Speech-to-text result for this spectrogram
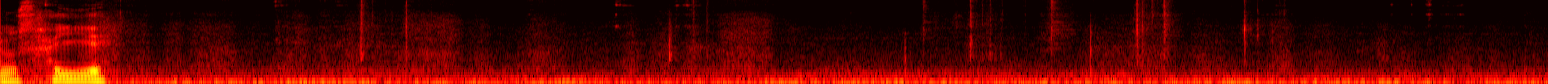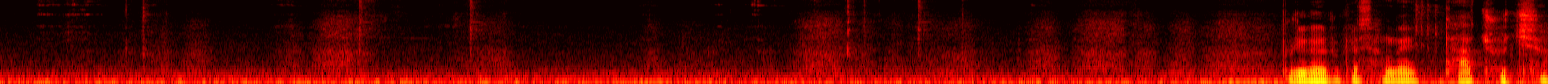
요 사이에 뿌리가 이렇게 상당히 다 좋죠.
